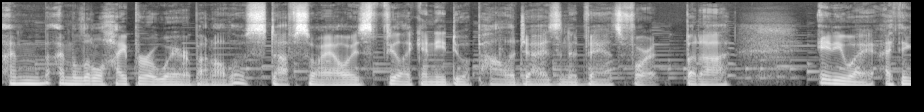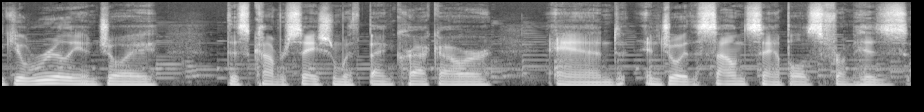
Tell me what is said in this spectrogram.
I'm I'm a little hyper aware about all those stuff, so I always feel like I need to apologize in advance for it. But uh, anyway, I think you'll really enjoy this conversation with Ben Krakauer and enjoy the sound samples from his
